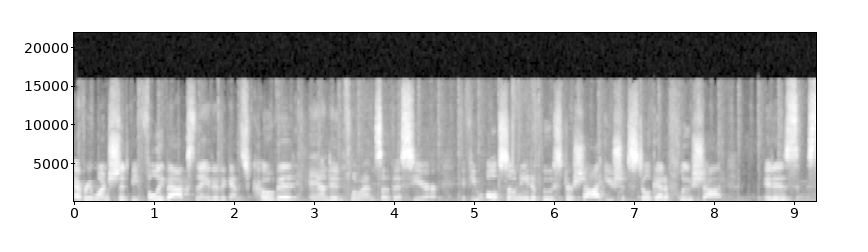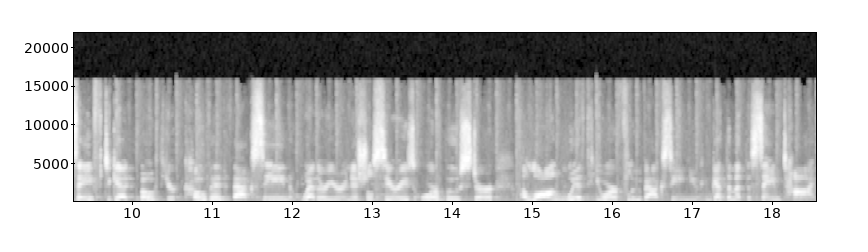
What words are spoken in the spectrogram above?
Everyone should be fully vaccinated against COVID and influenza this year. If you also need a booster shot, you should still get a flu shot. It is safe to get both your COVID vaccine, whether your initial series or booster, along with your flu vaccine. You can get them at the same time.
